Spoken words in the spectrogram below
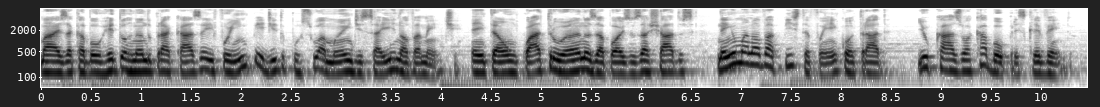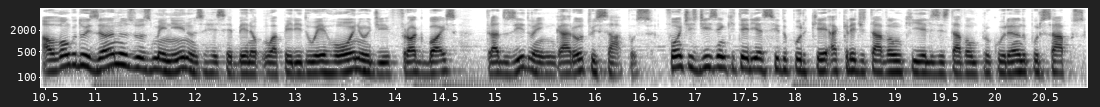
mas acabou retornando para casa e foi impedido por sua mãe de sair novamente. Então, quatro anos após os achados, nenhuma nova pista foi encontrada e o caso acabou prescrevendo. Ao longo dos anos, os meninos receberam o apelido errôneo de Frog Boys, traduzido em garotos sapos. Fontes dizem que teria sido porque acreditavam que eles estavam procurando por sapos,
